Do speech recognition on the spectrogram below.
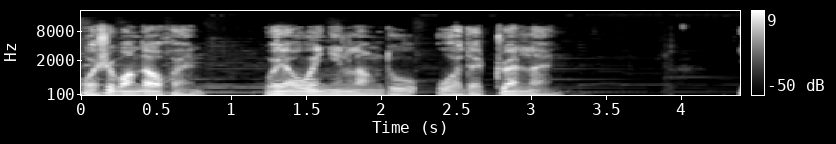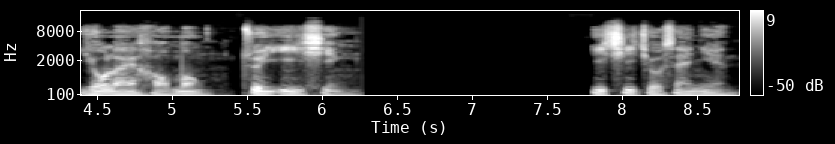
我是王道环，我要为您朗读我的专栏《由来好梦最易醒》。一七九三年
